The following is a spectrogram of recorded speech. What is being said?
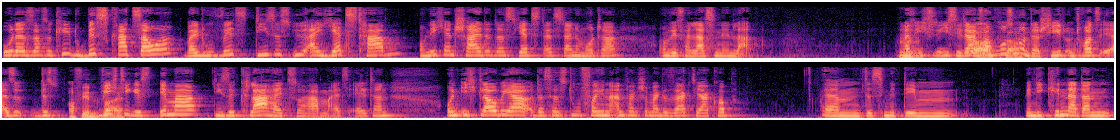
Oder du sagst, okay, du bist gerade sauer, weil du willst dieses Ü-Ei jetzt haben und ich entscheide das jetzt als deine Mutter und wir verlassen den Laden. Hm. Also ich, ich sehe da ja, einfach einen großen klar. Unterschied und trotz, also das Wichtige ist immer, diese Klarheit zu haben als Eltern. Und ich glaube ja, das hast du vorhin Anfang schon mal gesagt, Jakob, ähm, das mit dem, wenn die Kinder dann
